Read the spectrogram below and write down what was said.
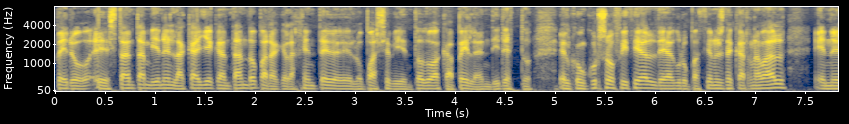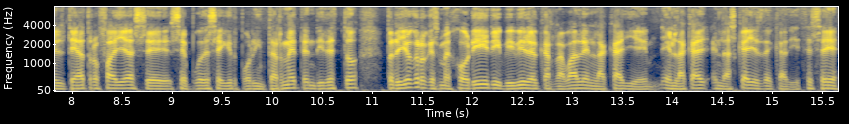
pero están también en la calle cantando para que la gente lo pase bien, todo a capela, en directo. El concurso oficial de agrupaciones de carnaval en el Teatro Falla se, puede seguir por internet en directo, pero yo creo que es mejor ir y vivir el carnaval en la calle, en, la en las calles de Cádiz. Ese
